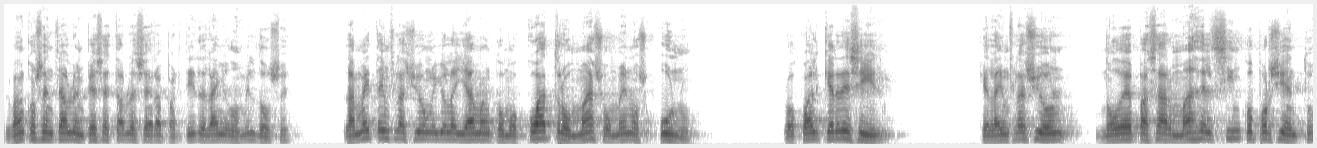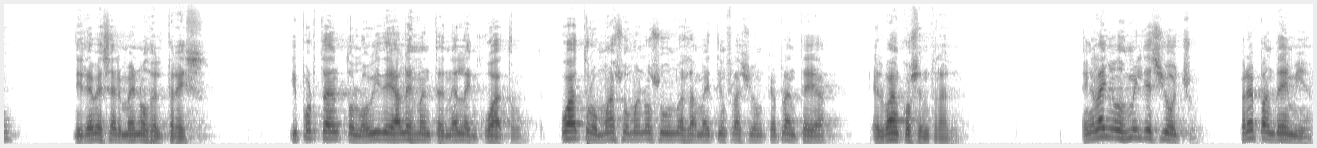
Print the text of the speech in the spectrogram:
el Banco Central lo empieza a establecer a partir del año 2012, la meta inflación ellos la llaman como 4 más o menos 1, lo cual quiere decir que la inflación no debe pasar más del 5% ni debe ser menos del 3%. Y por tanto, lo ideal es mantenerla en 4. 4 más o menos 1 es la meta inflación que plantea el Banco Central. En el año 2018, prepandemia,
